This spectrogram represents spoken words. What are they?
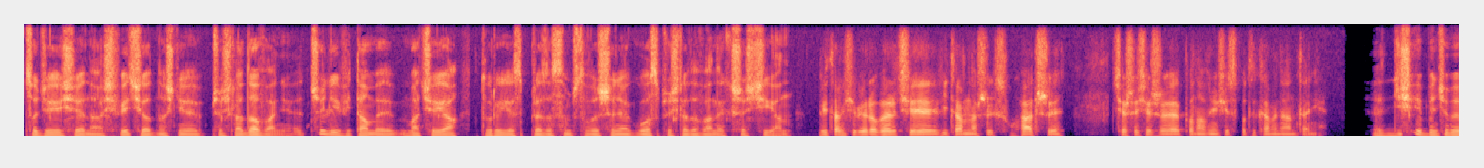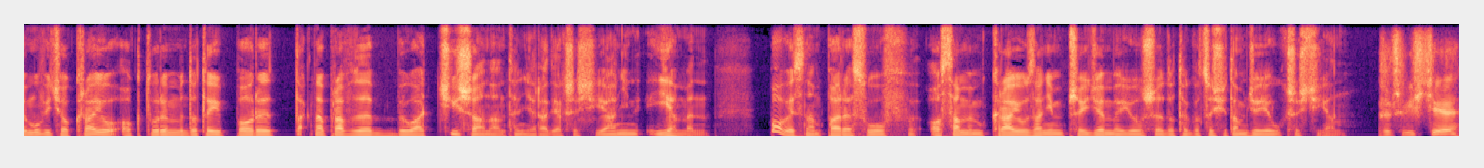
co dzieje się na świecie odnośnie prześladowań. Czyli witamy Macieja, który jest prezesem Stowarzyszenia Głos Prześladowanych Chrześcijan. Witam Ciebie, Robercie, witam naszych słuchaczy. Cieszę się, że ponownie się spotykamy na antenie. Dzisiaj będziemy mówić o kraju, o którym do tej pory tak naprawdę była cisza na antenie Radia Chrześcijanin Jemen. Powiedz nam parę słów o samym kraju, zanim przejdziemy już do tego, co się tam dzieje u chrześcijan. Rzeczywiście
